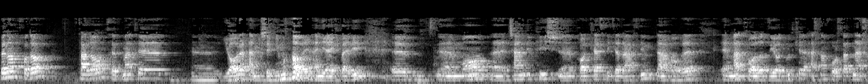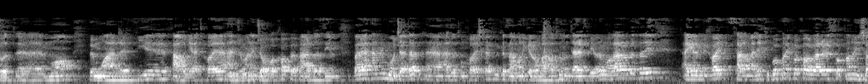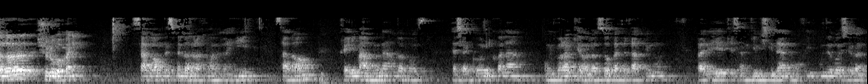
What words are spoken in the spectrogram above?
به نام خدا. سلام خدمت یار همیشگیمون آقای علی اکبری. ما چندی پیش پادکستی که رفتیم در واقع انقدر سوالات زیاد بود که اصلا فرصت نشد ما به معرفی فعالیت های انجمن جاوا کاپ بپردازیم. برای همین مجدد ازتون خواهش کردیم که زمان گرانبهاتون رو در اختیار ما قرار بذارید. اگر می‌خواید سلام علیکی بکنید با کاربر اسپوکان و انشالله شروع بکنیم. سلام بسم الله الرحمن الرحیم. سلام خیلی ممنونم و باز تشکر می‌کنم. امیدوارم که حالا صحبت قبلیمون برای کسانی که میشنیدن مفید بوده باشه و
